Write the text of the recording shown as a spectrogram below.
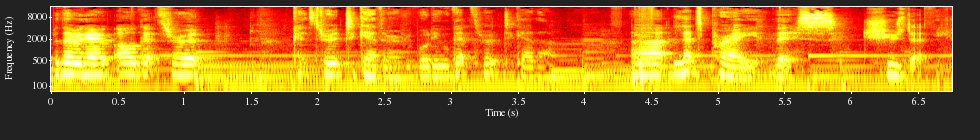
but there we go. I'll get through it. Get through it together, everybody. We'll get through it together. Uh, let's pray this Tuesday.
